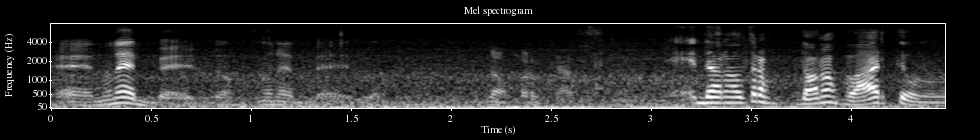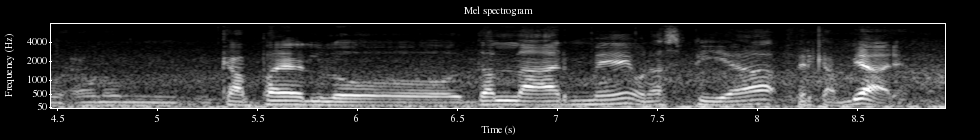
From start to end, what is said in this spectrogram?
Eh, non è bello, non è bello. No, però cazzo. E da, un'altra, da una parte è un- un campanello d'allarme, una spia per cambiare.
